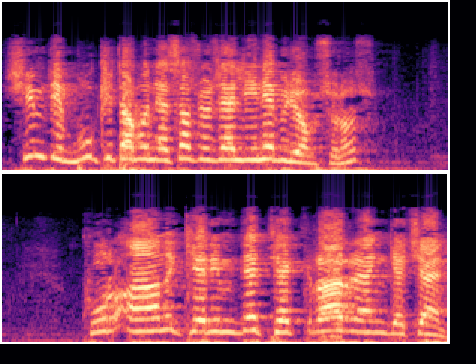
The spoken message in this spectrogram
Şimdi bu kitabın esas özelliği ne biliyor musunuz? Kur'an-ı Kerim'de tekraren geçen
